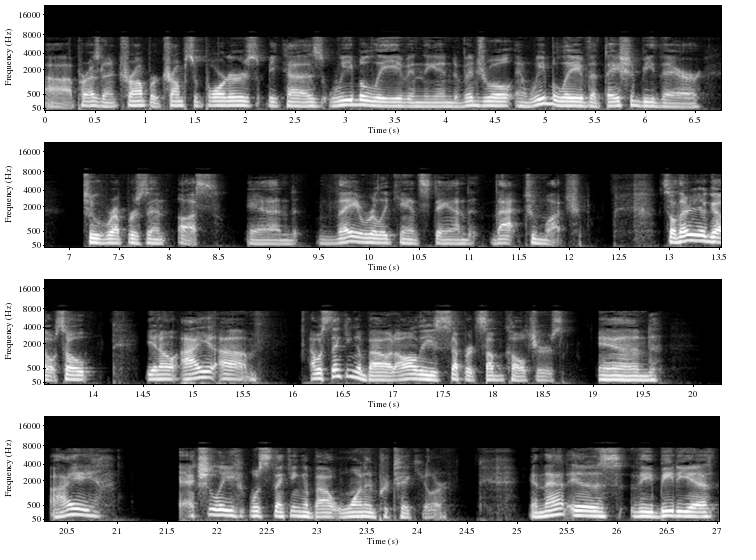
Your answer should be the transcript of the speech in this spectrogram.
uh, President Trump or Trump supporters because we believe in the individual, and we believe that they should be there to represent us. And they really can't stand that too much. so there you go. So, you know, I um, I was thinking about all these separate subcultures, and I actually was thinking about one in particular, and that is the BDS,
